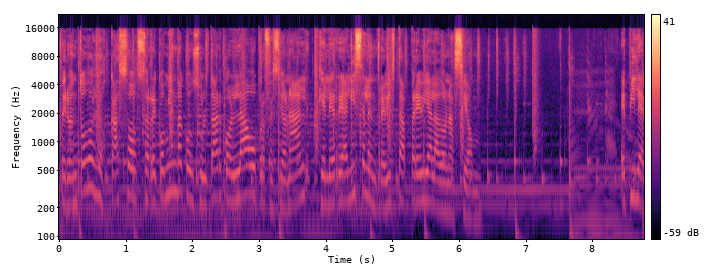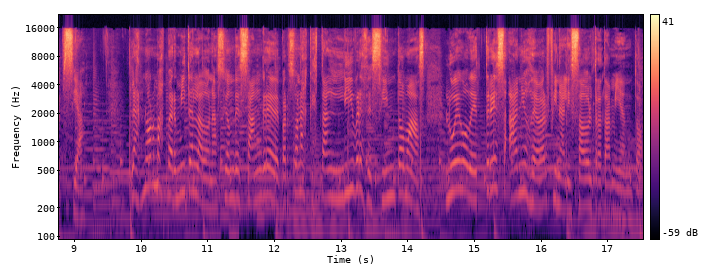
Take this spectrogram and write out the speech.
Pero en todos los casos se recomienda consultar con la o profesional que le realice la entrevista previa a la donación. Epilepsia. Las normas permiten la donación de sangre de personas que están libres de síntomas luego de tres años de haber finalizado el tratamiento.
